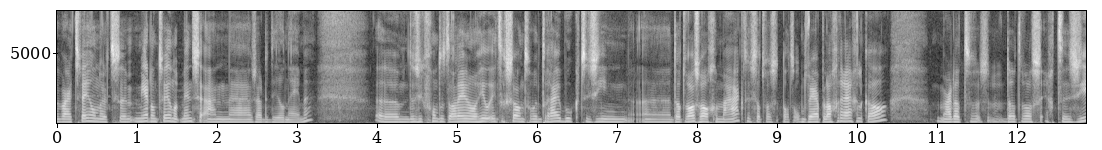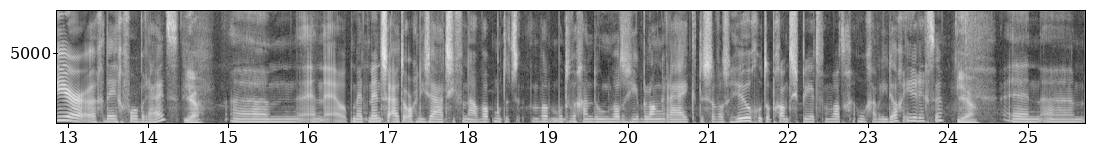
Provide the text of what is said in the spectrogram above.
waar 200, eh, meer dan 200 mensen aan eh, zouden deelnemen. Ehm, dus ik vond het alleen al heel interessant om het draaiboek te zien. Dat was al gemaakt, dus dat, was, dat ontwerp lag er eigenlijk al. Maar dat was, dat was echt zeer gedegen voorbereid. Ja, Ehm, eh, ook met mensen uit de organisatie van nou, wat, moet het, wat moeten we gaan doen? Wat is hier belangrijk? Dus er was heel goed op geanticipeerd van wat, hoe gaan we die dag inrichten. ja, En, ehm,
